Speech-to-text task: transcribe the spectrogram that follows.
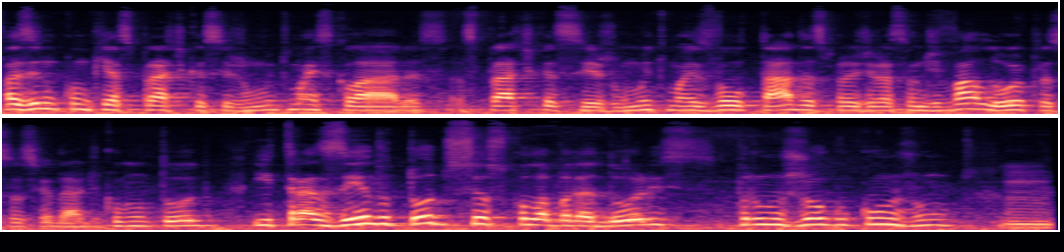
fazendo com que as práticas sejam muito mais claras, as práticas sejam muito mais voltadas para a geração de valor para a sociedade como um todo e trazendo todos os seus colaboradores para um jogo conjunto, uhum.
